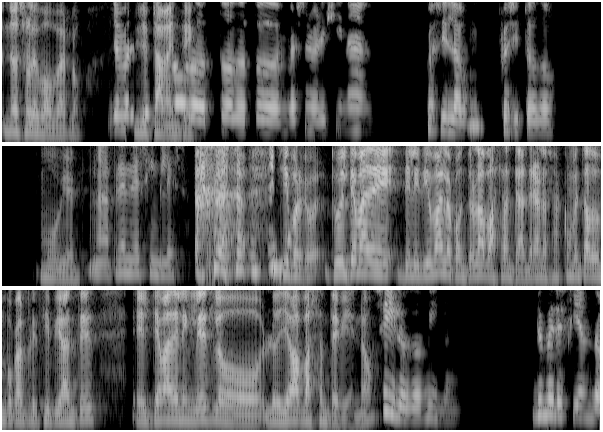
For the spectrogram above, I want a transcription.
no solemos verlo Yo me lo veo directamente. todo, todo, todo en versión original. Casi, la, casi todo. Muy bien. Aprendes inglés. Sí, porque tú el tema de- del idioma lo controlas bastante, Andrea. Nos has comentado un poco al principio antes. El tema del inglés lo, lo llevas bastante bien, ¿no? Sí, lo domino. Yo me defiendo.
